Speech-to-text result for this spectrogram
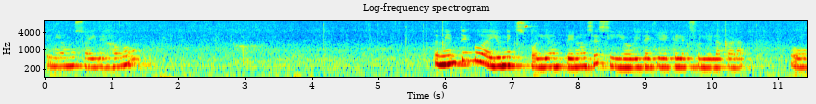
teníamos ahí de jabón. También tengo ahí un exfoliante, no sé si ahorita quiere que le exfolie la cara o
